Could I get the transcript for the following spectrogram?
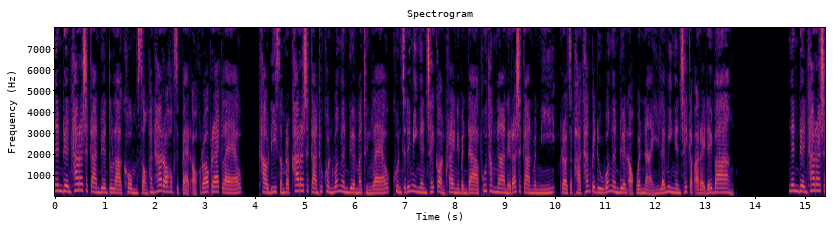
เงินเดือนข้าราชการเดือนตุลาคม 2568 ออกรอบแรกแล้ว ข่าวดีสำหรับข้าราชการทุกคนว่าเงินเดือนมาถึงแล้ว คุณจะได้มีเงินใช้ก่อนใครในบรรดาผู้ทำงานในราชการวันนี้ เราจะพาท่านไปดูว่าเงินเดือนออกวันไหน และมีเงินใช้กับอะไรได้บ้าง เงินเดือนข้าราช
